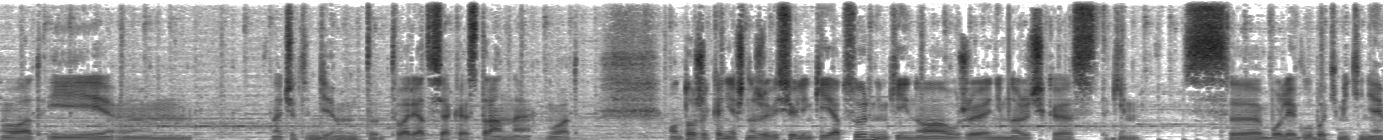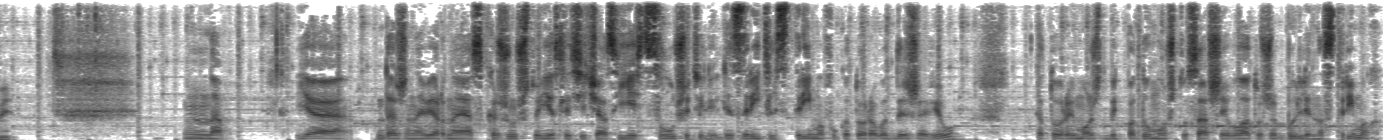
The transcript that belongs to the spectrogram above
вот, и, эм, значит, творят всякое странное, вот. Он тоже, конечно же, веселенький и абсурдненький, но уже немножечко с таким, с более глубокими тенями. Да. Я даже, наверное, скажу, что если сейчас есть слушатель или зритель стримов, у которого дежавю, который, может быть, подумал, что Саша и Влад уже были на стримах,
